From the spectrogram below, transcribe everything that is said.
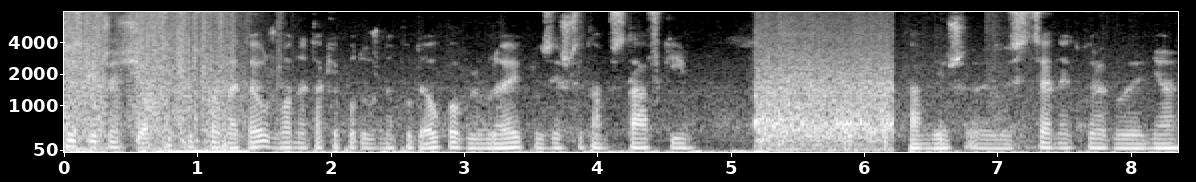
Wszystkie części opcji plus Prometeusz, ładne takie podłużne pudełko Blu-ray, plus jeszcze tam wstawki. Tam wiesz, y, sceny, które były nie,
